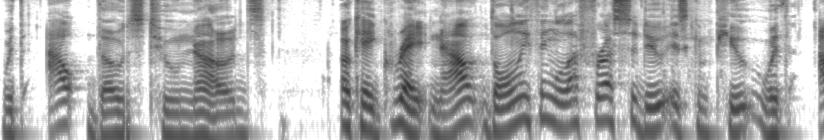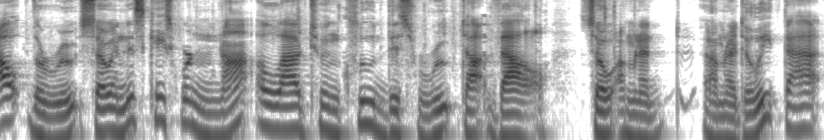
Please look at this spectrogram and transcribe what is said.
without those two nodes. Okay, great. Now the only thing left for us to do is compute without the root. So in this case, we're not allowed to include this root.val. So I'm gonna I'm gonna delete that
